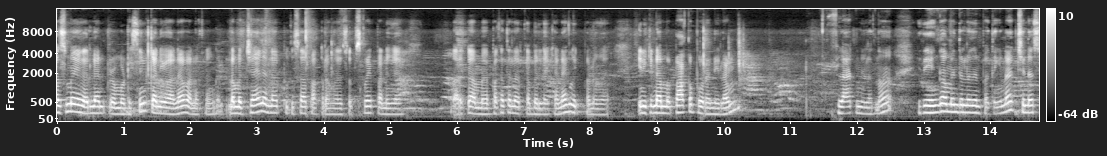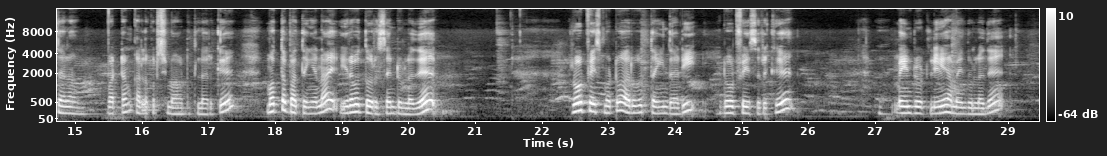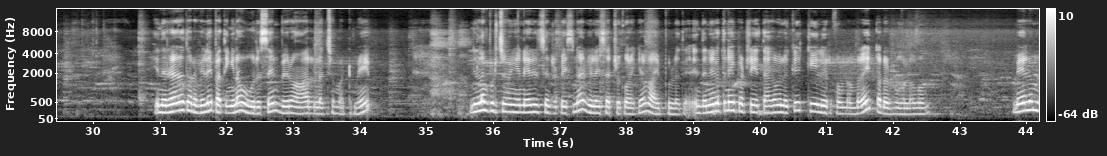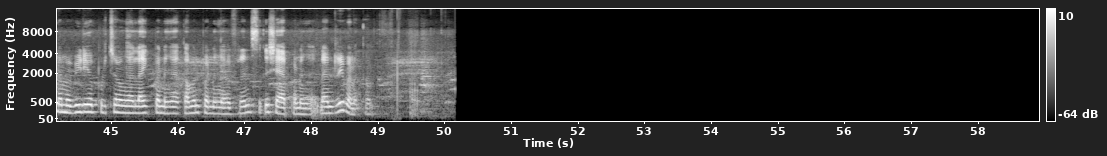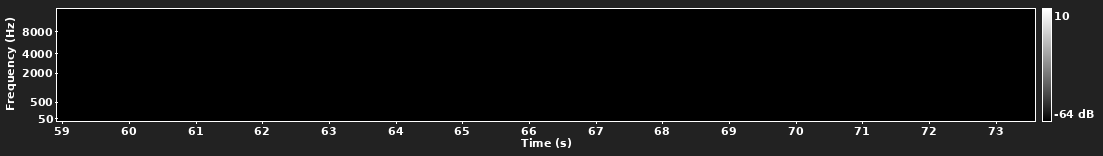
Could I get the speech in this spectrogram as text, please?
பசுமை வெர்லான் ப்ரொமோட்டர்ஸின் கனிவான வணக்கங்கள். நம்ம சேனலை புதுசாக பார்க்குறவங்க சப்ஸ்கிரைப் பண்ணுங்கள் மறக்காமல் பக்கத்தில் இருக்க பெல்லைக்கான கிளிக் பண்ணுங்கள் இன்றைக்கி நம்ம பார்க்க போகிற நிலம் ஃப்ளாட் நிலம் தான் இது எங்கே அமைந்துள்ளதுன்னு பார்த்தீங்கன்னா சின்ன சேலம் வட்டம் கள்ளக்குறிச்சி மாவட்டத்தில் இருக்குது மொத்தம் பார்த்தீங்கன்னா இருபத்தோரு சென்ட் உள்ளது. ரோட் ஃபேஸ் மட்டும் அறுபத்தைந்து அடி ரோட் ஃபேஸ் இருக்குது மெயின் ரோட்லேயே அமைந்துள்ளது. இந்த நிலத்தோட விலை பார்த்தீங்கன்னா ஒரு சென்ட் வெறும் ஆறு லட்சம் மட்டுமே. நிலம் பிடிச்சவங்க நேரில் சென்று பேசினால் விலை சற்று குறைக்க வாய்ப்புள்ளது. இந்த நிலத்தினை பற்றிய தகவலுக்கு கீழே இருக்கும் நம்பரை தொடர்பு கொள்ளவும். மேலும் நம்ம வீடியோ பிடிச்சவங்க லைக் பண்ணுங்கள் கமெண்ட் பண்ணுங்கள் ஃப்ரெண்ட்ஸுக்கு ஷேர் பண்ணுங்கள் நன்றி வணக்கம்.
